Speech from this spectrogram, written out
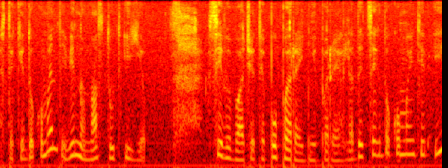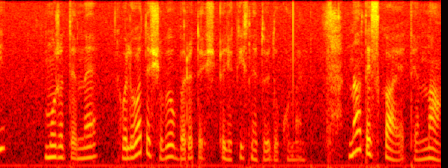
ось такий документ, і він у нас тут і є. Всі ви бачите попередні перегляди цих документів і можете не хвилювати, що ви оберете якийсь не той документ. Натискаєте на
